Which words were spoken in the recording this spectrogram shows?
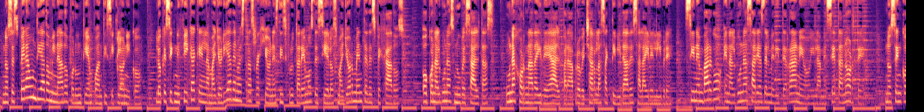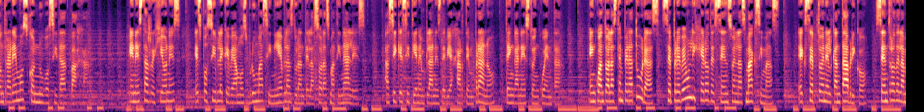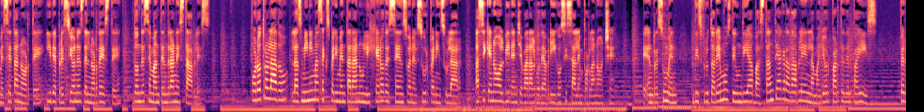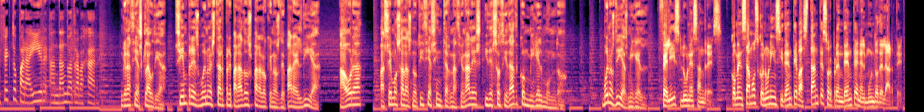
Nos espera un día dominado por un tiempo anticiclónico, lo que significa que en la mayoría de nuestras regiones disfrutaremos de cielos mayormente despejados o con algunas nubes altas, una jornada ideal para aprovechar las actividades al aire libre. Sin embargo, en algunas áreas del Mediterráneo y la meseta norte, nos encontraremos con nubosidad baja. En estas regiones es posible que veamos brumas y nieblas durante las horas matinales, así que si tienen planes de viajar temprano, tengan esto en cuenta. En cuanto a las temperaturas, se prevé un ligero descenso en las máximas, excepto en el Cantábrico, centro de la meseta norte y depresiones del nordeste, donde se mantendrán estables. Por otro lado, las mínimas experimentarán un ligero descenso en el sur peninsular, así que no olviden llevar algo de abrigo si salen por la noche. En resumen, disfrutaremos de un día bastante agradable en la mayor parte del país, perfecto para ir andando a trabajar. Gracias, Claudia. Siempre es bueno estar preparados para lo que nos depara el día. Ahora, pasemos a las noticias internacionales y de sociedad con Miguel Mundo. Buenos días, Miguel. Feliz lunes, Andrés. Comenzamos con un incidente bastante sorprendente en el mundo del arte.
